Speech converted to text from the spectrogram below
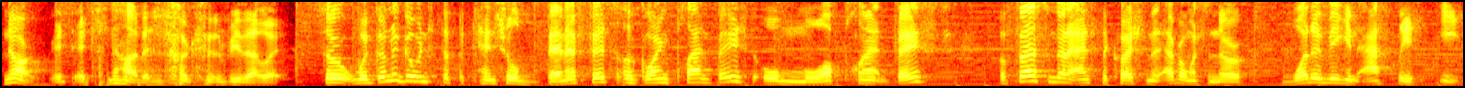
No, it, it's not. It's not going to be that way. So we're going to go into the potential benefits of going plant-based or more plant-based. But first, I'm going to answer the question that everyone wants to know, what do vegan athletes eat?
